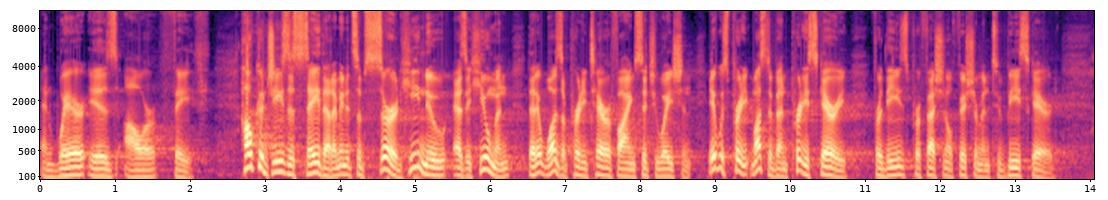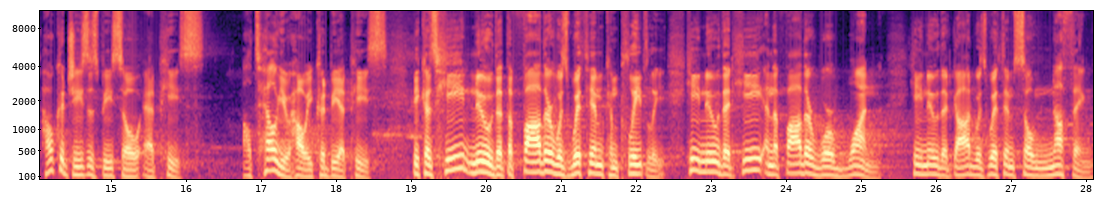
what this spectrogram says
And where is our faith? How could Jesus say that? I mean, it's absurd. He knew as a human that it was a pretty terrifying situation. It was pretty, must have been pretty scary for these professional fishermen to be scared. How could Jesus be so at peace? I'll tell you how he could be at peace. Because he knew that the Father was with him completely. He knew that he and the Father were one. He knew that God was with him, so nothing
